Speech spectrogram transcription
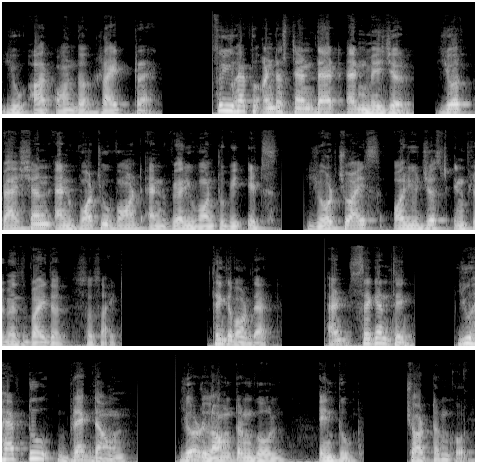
you are on the right track. So you have to understand that and measure your passion and what you want and where you want to be. It's your choice or you just influenced by the society. Think about that. And second thing you have to break down your long term goal into short term goal.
